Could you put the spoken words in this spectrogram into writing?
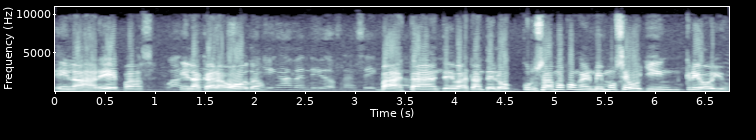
en las arepas, en la caraota. has vendido, Francisco? Bastante, bastante. Lo cruzamos con el mismo cebollín criollo.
